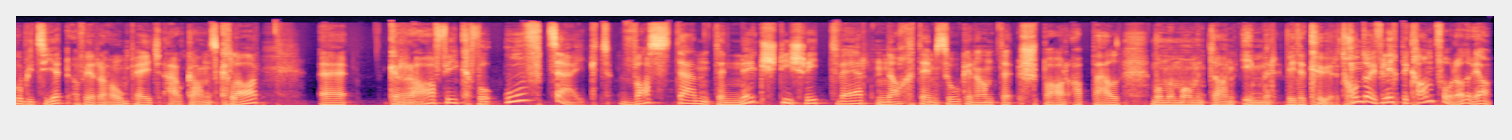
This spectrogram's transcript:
publiziert auf ihrer Homepage auch ganz klar äh, Grafik, die aufzeigt, was dann der nächste Schritt wäre nach dem sogenannten Sparappell, wo man momentan immer wieder hört. Kommt euch vielleicht bekannt vor, oder? Ja,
